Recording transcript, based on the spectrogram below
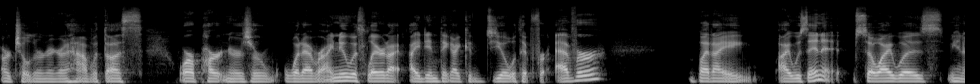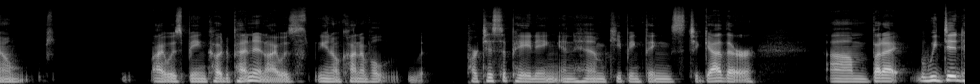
our children are going to have with us or our partners or whatever? I knew with Laird, I, I didn't think I could deal with it forever, but I I was in it. So I was, you know, I was being codependent. I was, you know, kind of a, participating in him keeping things together. Um, but I, we did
